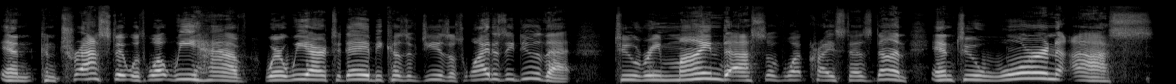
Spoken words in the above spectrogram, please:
and contrast it with what we have where we are today because of Jesus. Why does he do that? To remind us of what Christ has done and to warn us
